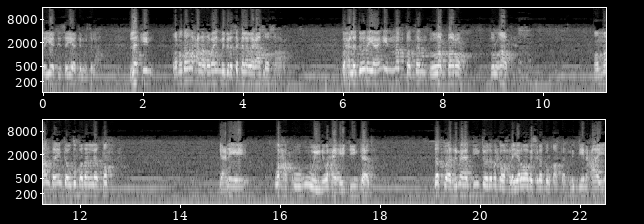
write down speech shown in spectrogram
sayi'atin sayi'atin mislaha laakiin ramadaan waxaa la rabaa in madraso kale lagaa soo saaro. Waxaa la doonayaa in naftatan la baro dulqaadka. Oo maanta inta ugu badan le qof yacni waxa kuugu weyne waxay ahayd diintaadu. Dadku arrimaha diintooda marka wax la yeelo waaba isaga dulqaataan mid diin caaya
